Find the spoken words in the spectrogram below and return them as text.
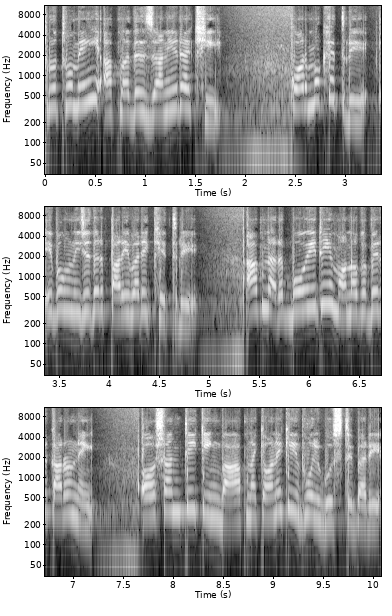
প্রথমেই আপনাদের জানিয়ে রাখি, কর্মক্ষেত্রে এবং নিজেদের পারিবারিক ক্ষেত্রে আপনার বৈরী মনোভাবের কারণে অশান্তি কিংবা আপনাকে অনেকেই ভুল বুঝতে পারে।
